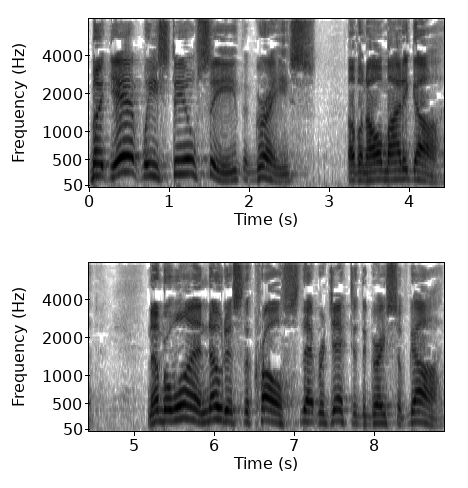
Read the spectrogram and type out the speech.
But yet we still see the grace of an Almighty God. Number one, notice the cross that rejected the grace of God.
